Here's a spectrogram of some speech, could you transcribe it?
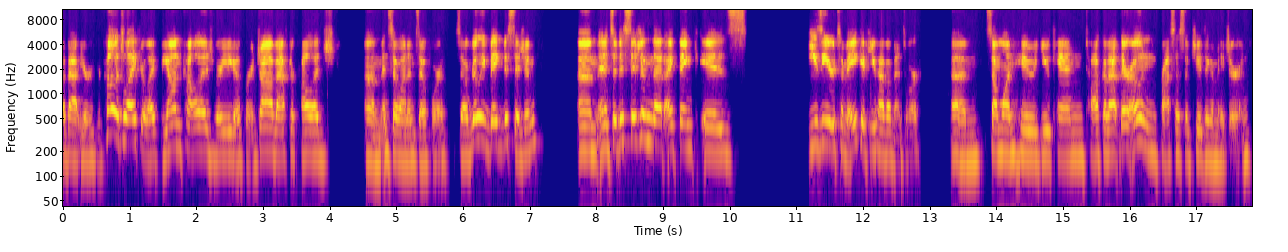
about your, your college life, your life beyond college, where you go for a job after college, um, and so on and so forth. So a really big decision. Um, and it's a decision that I think is easier to make if you have a mentor, um, someone who you can talk about their own process of choosing a major and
